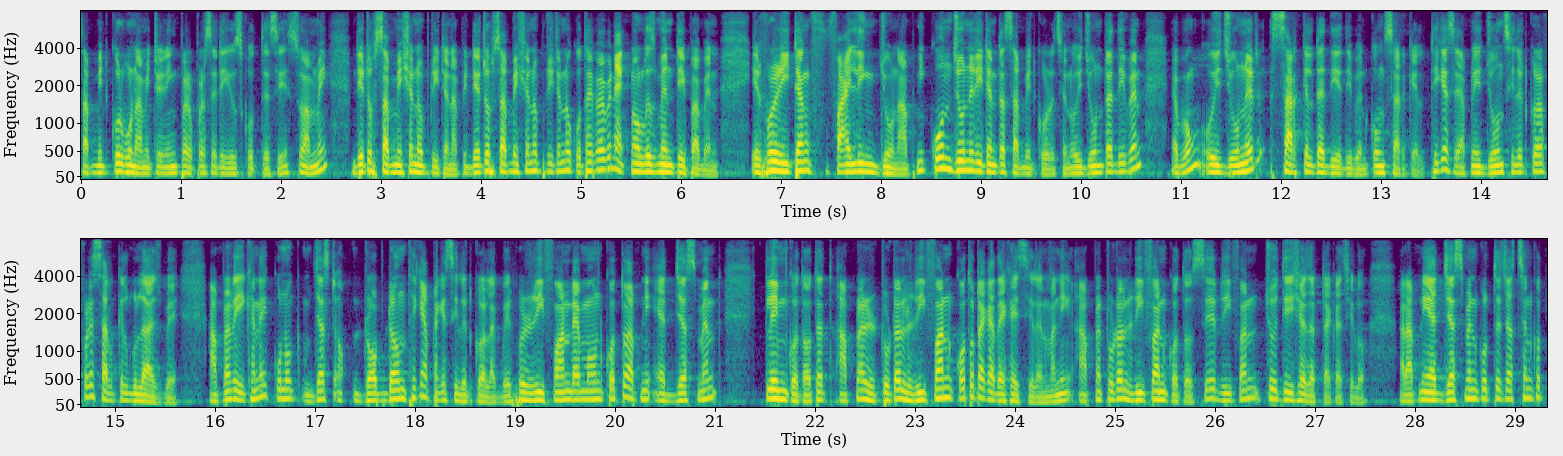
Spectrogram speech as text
সাবমিট করব না, আমি ট্রেনিং পারপাস এটা ইউজ করতেছি। সো আমি date of submission of return আপনি ডেট অফ সাবমিশন অফ রিটার্নও কোথায় পাবেন? অ্যাকনোলেজমেন্টেই পাবেন। এরপরে রিটার্ন ফাইলিং জোন আপনি কোন জোনে রিটার্নটা সাবমিট করেছেন? ওই জোনটা দিবেন এবং ওই জোনের সার্কেলটা দিয়ে দিবেন, কোন সার্কেল ঠিক আছে? আপনি জোন সিলেক্ট করার পরে সার্কেলগুলো আসবে। আপনার এখানে কোনো জাস্ট ড্রপ ডাউন থেকে আপনাকে সিলেক্ট করা লাগবে। এরপর রিফান্ড অ্যামাউন্ট কত? আপনি অ্যাডজাস্টমেন্ট ক্লেম কত? অর্থাৎ আপনার টোটাল রিফান্ড কত টাকা দেখাইছিলেন মানে আপনার টোটাল রিফান্ড কত? সে রিফান্ড চৌত্রিশ হাজার টাকা ছিল। আর আপনি অ্যাডজাস্টমেন্ট করতে চাচ্ছেন কত?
